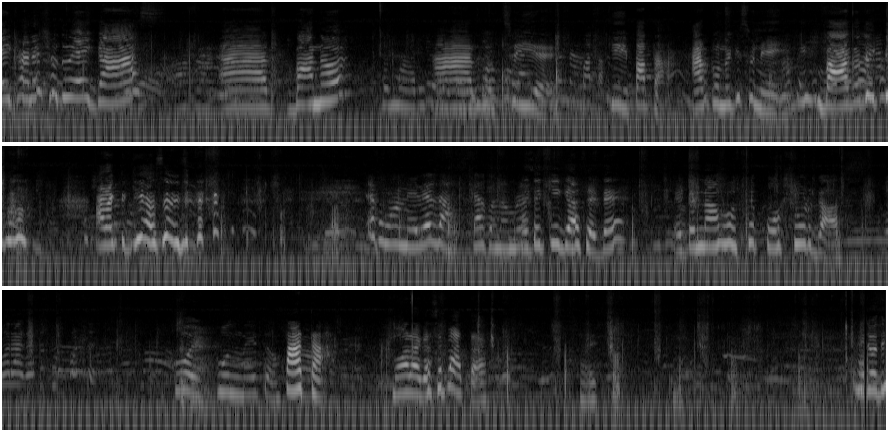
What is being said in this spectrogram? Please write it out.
এইখানে শুধু এই গাছ, আর বানর, আর হচ্ছে ইয়ে কি, পাতা, আর কোনো কিছু নেই। বাঘও দেখতে পাবো। আর একটা কি আছে এটা কি গাছ এটা? এটার নাম হচ্ছে পশুর গাছ। কই? ফুল নেই তো। পাতা। মরা গাছে পাতা। যদি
